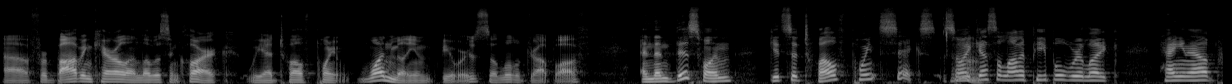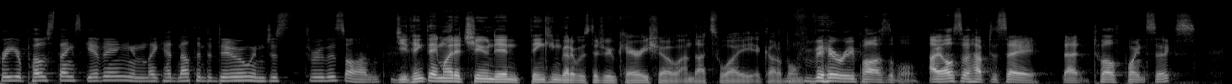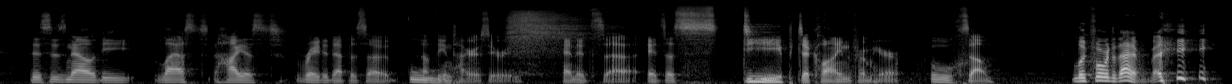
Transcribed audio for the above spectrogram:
Uh, for Bob and Carol and Lois and Clark, we had 12.1 million viewers, so a little drop off. And then this one gets a 12.6. So I guess a lot of people were like hanging out pre or post Thanksgiving and like had nothing to do and just threw this on. Do you think they might have tuned in thinking that it was the Drew Carey show and that's why it got a bump? Very possible. I also have to say that 12.6, this is now the last highest rated episode of the entire series. And it's uh it's a steep decline from here. Ooh. So look forward to that, everybody.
